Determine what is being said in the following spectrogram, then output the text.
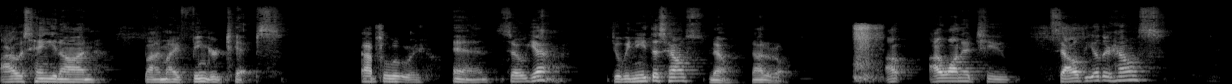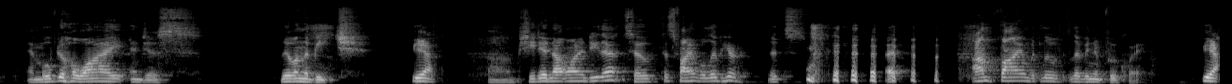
I was hanging on by my fingertips. Absolutely. And so, yeah, do we need this house? No, not at all. I, I wanted to sell the other house and move to Hawaii and just live on the beach. Yeah. Um, she did not want to do that, so that's fine. We'll live here. It's I, am fine with li- living in Fuquay. Yeah,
